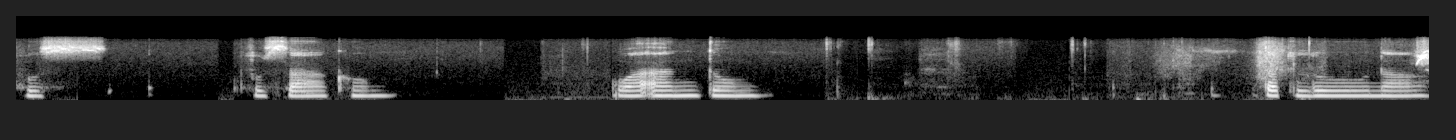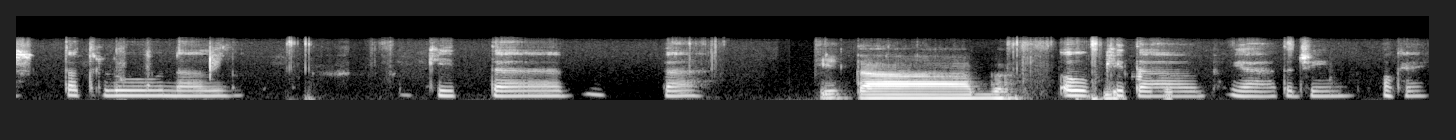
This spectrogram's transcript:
fus fusakum wa antum tatluna tatluna kitab The Kitab. Oh, Kitab. Yeah, the Jim. Okay.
